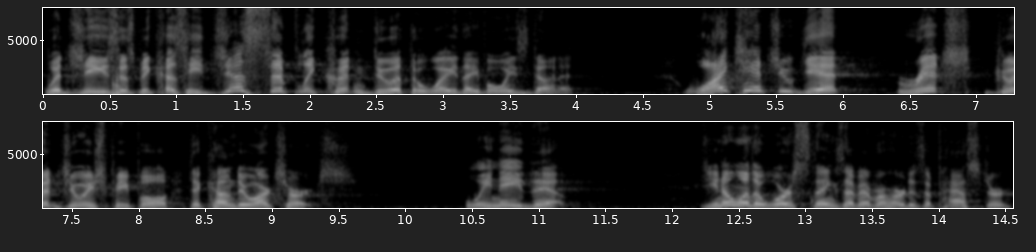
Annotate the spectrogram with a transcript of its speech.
with Jesus because he just simply couldn't do it the way they've always done it. Why can't you get rich, good Jewish people to come to our church? We need them. Do you know one of the worst things I've ever heard as a pastor?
